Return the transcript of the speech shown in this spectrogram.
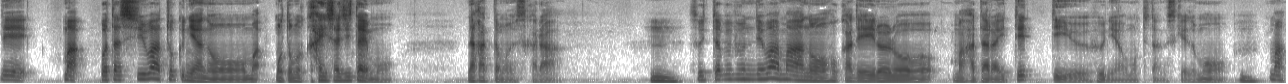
でまあ私は特にあのまあもともと会社自体もなかったものですから。うん。そういった部分ではまああの他でいろいろまあ働いてっていうふうには思ってたんですけれども、うん。まあ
